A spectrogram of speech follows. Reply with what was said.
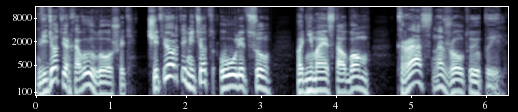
ведет верховую лошадь. Четвертый метет улицу, поднимая столбом красно-желтую пыль.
